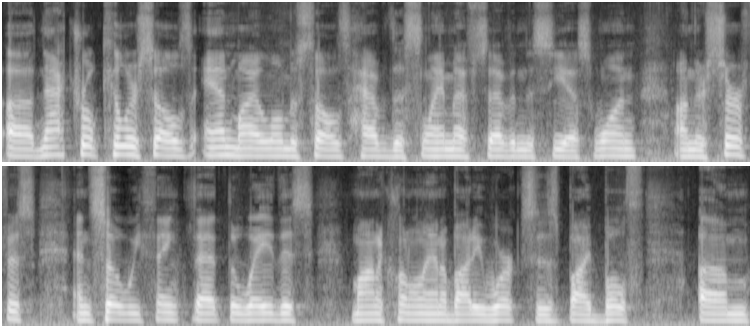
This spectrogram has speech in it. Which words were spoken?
uh, natural killer cells and myeloma cells have the SLAM-F7, the CS1 on their surface, and so we think that the way this monoclonal antibody works is by both um,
